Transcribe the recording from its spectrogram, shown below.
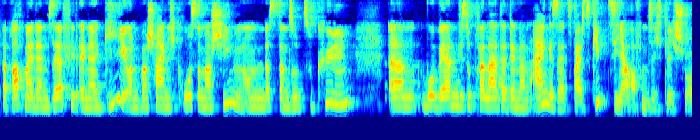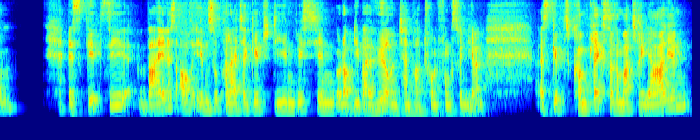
Da braucht man dann sehr viel Energie und wahrscheinlich große Maschinen, um das dann so zu kühlen. Ähm, wo werden die Supraleiter denn dann eingesetzt? Weil es gibt sie ja offensichtlich schon. Es gibt sie, weil es auch eben Supraleiter gibt, die ein bisschen oder die bei höheren Temperaturen funktionieren. Es gibt komplexere Materialien,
